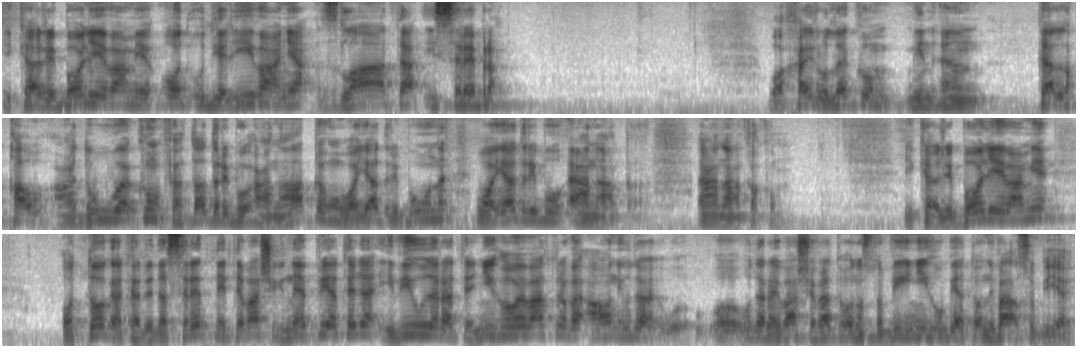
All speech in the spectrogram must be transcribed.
I kaže bolje vam je od udjeljivanja zlata i srebra. Wa khairu lakum min an talqaw aduwakum fatadribu anaqahum wa yadribuna wa yadribu anaqa anaqakum. I kaže bolje vam je od toga, kaže, da sretnete vaših neprijatelja i vi udarate njihove vatrove, a oni udaraju vaše vatrove, odnosno vi njih ubijate, oni vas ubijaju.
